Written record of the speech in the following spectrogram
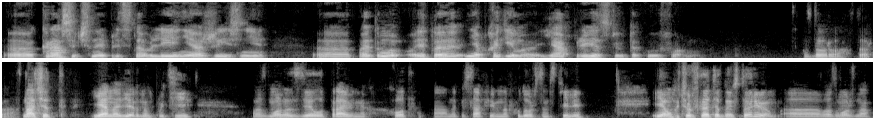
э, красочное представление о жизни. Э, поэтому это необходимо. Я приветствую такую форму. Здорово, здорово. Значит, я на верном пути, возможно, сделал правильный ход, а, написав именно в художественном стиле. Я вам хочу рассказать одну историю. А, возможно,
